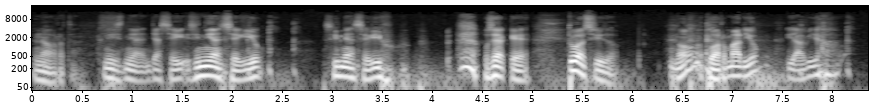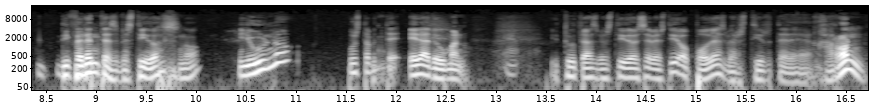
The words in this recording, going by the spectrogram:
No. Ni zinean, ya segi, zinean segiu, zinean segiu. o sea que tú has ido, ¿no? A tu armario y había diferentes vestidos, ¿no? Y uno justamente era de humano. Y tú te has vestido ese vestido o podías vestirte de jarrón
